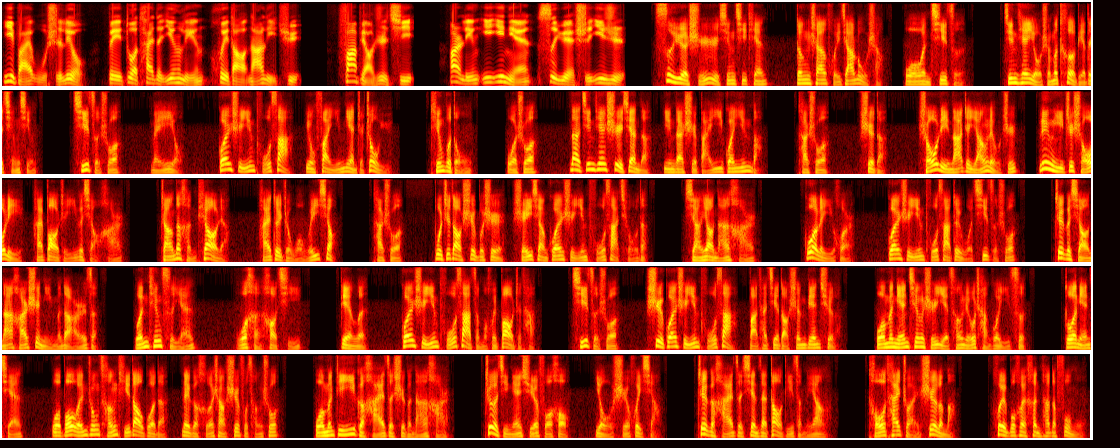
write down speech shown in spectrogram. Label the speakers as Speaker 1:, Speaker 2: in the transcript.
Speaker 1: 一百五十六，被堕胎的婴灵会到哪里去？发表日期：二零一一年四月十一日。
Speaker 2: 四月十日星期天，登山回家路上，我问妻子：“今天有什么特别的情形？”妻子说：“没有。”观世音菩萨用梵音念着咒语，听不懂。我说：“那今天视线的应该是白衣观音吧？”他说：“是的，手里拿着杨柳枝，另一只手里还抱着一个小孩，长得很漂亮，还对着我微笑。”他说：“不知道是不是谁向观世音菩萨求的，想要男孩。”过了一会儿。观世音菩萨对我妻子说：“这个小男孩是你们的儿子。”闻听此言，我很好奇，便问观世音菩萨怎么会抱着他。妻子说：“是观世音菩萨把他接到身边去了。我们年轻时也曾流产过一次。多年前，我博文中曾提到过的那个和尚师傅曾说，我们第一个孩子是个男孩。这几年学佛后，有时会想，这个孩子现在到底怎么样了？投胎转世了吗？会不会恨他的父母？”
